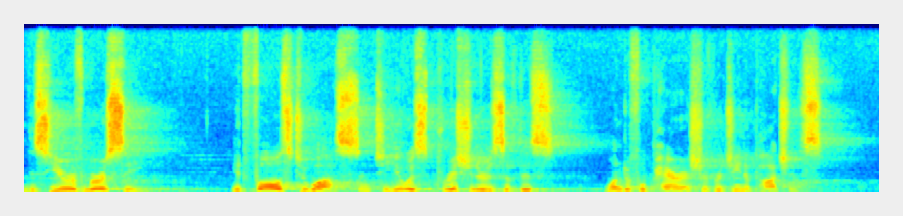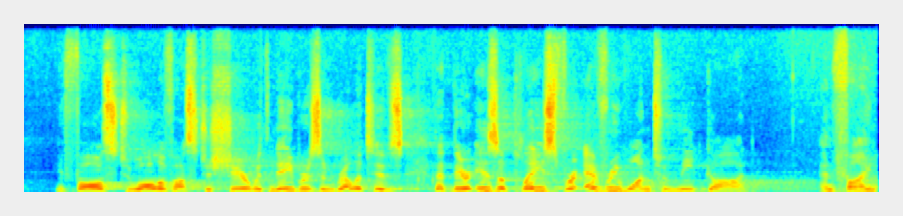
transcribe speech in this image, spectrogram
In this year of mercy, it falls to us and to you as parishioners of this wonderful parish of Regina Pacis. It falls to all of us to share with neighbors and relatives that there is a place for everyone to meet God and find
